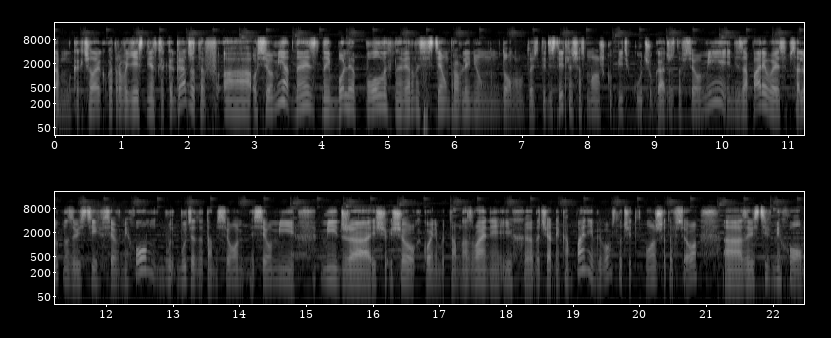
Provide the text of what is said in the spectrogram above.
там, как человек, у которого есть несколько гаджетов, а у Xiaomi одна из наиболее полных, наверное, систем управления умным домом. То есть ты действительно сейчас можешь купить кучу гаджетов Xiaomi и не запариваясь, абсолютно завести их все в Mi Home, будь это там Xiaomi, Xiaomi еще, еще какое-нибудь там название их э, дочерней компании, в любом случае ты можешь это все а, завести в Mi Home,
